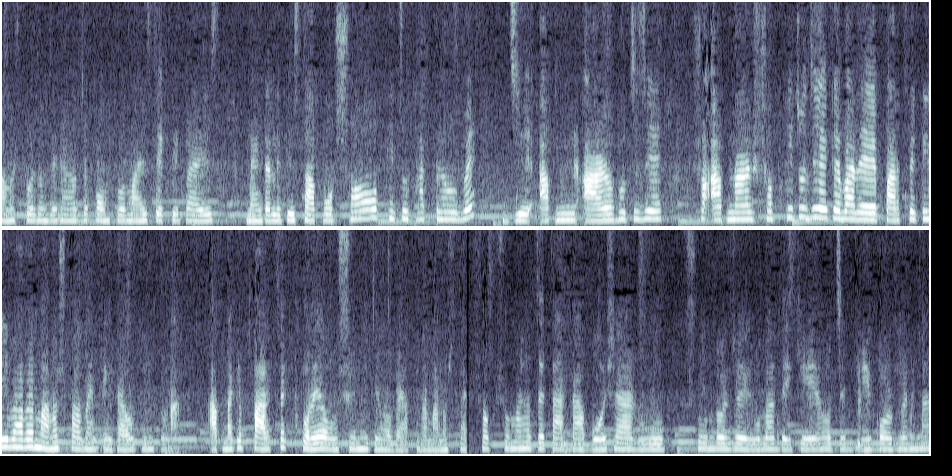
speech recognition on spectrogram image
মানুষ প্রয়োজন যেখানে হচ্ছে কম্প্রোমাইজ স্যাক্রিফাইস মেন্টালিটি সাপোর্ট সব কিছু থাকতে হবে। যে আপনি আর হচ্ছে যে আপনার সবকিছু যে একেবারে পারফেক্টলি ভাবে মানুষ পাবেন এটাও কিন্তু না। আপনাকে পারফেক্ট করে অবশ্যই নিতে হবে আপনার মানুষটা সবসময় হচ্ছে টাকা, পয়সা, রূপ, সৌন্দর্য এগুলো দেখে হচ্ছে বিয়ে করবেন না।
